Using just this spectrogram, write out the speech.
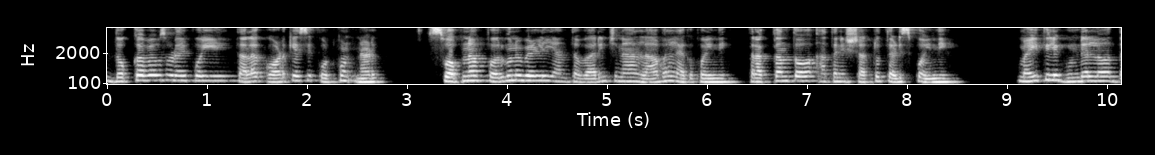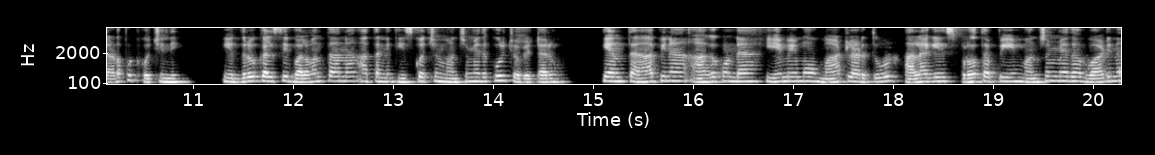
దుఃఖ వ్యవసుడైపోయి తల గోడకేసి కొట్టుకుంటున్నాడు. స్వప్న పరుగును వెళ్ళి అంత వారించినా లాభం లేకపోయింది. రక్తంతో అతని షర్టు తడిసిపోయింది. మైథిలి గుండెల్లో దడ పుట్టుకొచ్చింది ఇద్దరూ కలిసి బలవంతాన అతన్ని తీసుకొచ్చి మంచం మీద కూర్చోబెట్టారు. ఎంత ఆపినా ఆగకుండా ఏమేమో మాట్లాడుతూ అలాగే స్పృహ తప్పి మంచం మీద వాడిన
